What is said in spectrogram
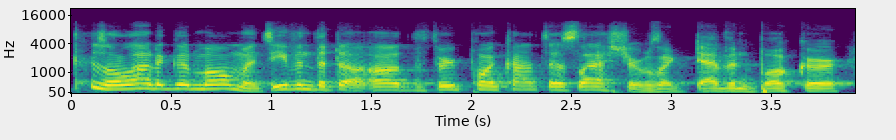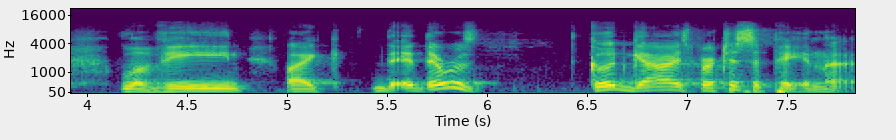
there's a lot of good moments. Even the uh, the three point contest last year was like Devin Booker, LaVine. Like th- there was good guys participate in that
